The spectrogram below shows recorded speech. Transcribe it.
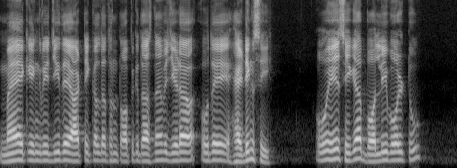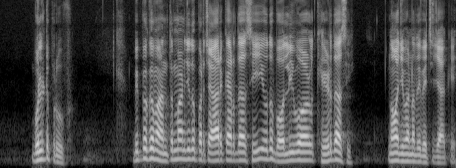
ਮੈਂ ਇੱਕ ਅੰਗਰੇਜ਼ੀ ਦੇ ਆਰਟੀਕਲ ਦਾ ਤੁਹਾਨੂੰ ਟੌਪਿਕ ਦੱਸਦਾ ਵੀ ਜਿਹੜਾ ਉਹਦੇ ਹੈਡਿੰਗ ਸੀ, ਉਹ ਇਹ ਸੀਗਾ ਵਾਲੀਬਾਲ ਟੂ ਬੁਲਟ ਪ੍ਰੂਫ ਵੀ ਭਗਵੰਤ ਮਾਨ ਜਦੋਂ ਪ੍ਰਚਾਰ ਕਰਦਾ ਸੀ, ਉਦੋਂ ਵਾਲੀਬਾਲ ਖੇਡਦਾ ਸੀ ਨੌਜਵਾਨਾਂ ਦੇ ਵਿੱਚ ਜਾ ਕੇ।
